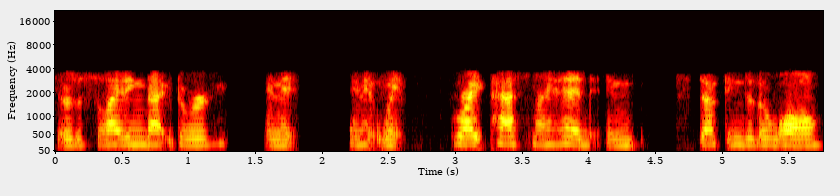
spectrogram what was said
There was a sliding back door and it and it went right past my head and stuck into the wall.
